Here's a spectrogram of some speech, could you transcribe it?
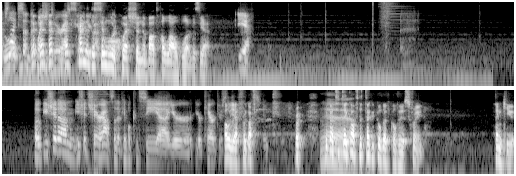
It's like some of the that- that- that- we were that's kind of the similar halal. question about halal blood. Is yeah. Yeah. Pope, you should um you should share out so that people can see uh, your your character. Oh yeah, selection. forgot. Forgot to take off the technical difficulty screen. Thank you.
